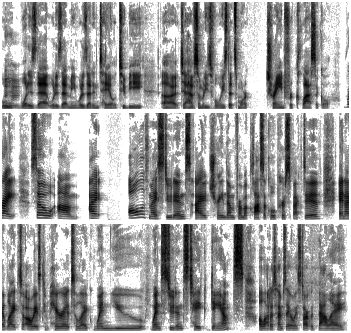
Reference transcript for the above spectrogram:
Mm-hmm. What is that? What does that mean? What does that entail to be uh, to have somebody's voice that's more trained for classical? Right. So um, I all of my students, I train them from a classical perspective. And I like to always compare it to like when you, when students take dance, a lot of times they always start with ballet.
